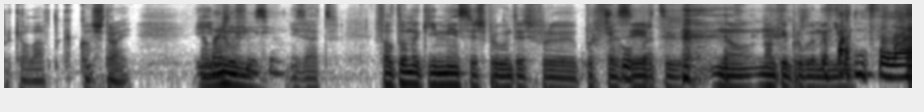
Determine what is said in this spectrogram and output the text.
Porque é o lado que constrói. É o mais difícil. Exato. Faltou-me aqui imensas perguntas por, por fazer-te. Não, não tem problema nenhum. Farto-me de falar.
